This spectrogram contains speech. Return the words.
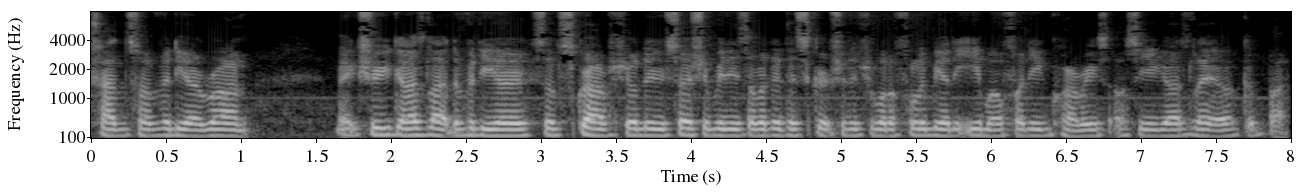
Transfer video run. Make sure you guys like the video. Subscribe if you're new. Social media's are in the description if you want to follow me on the email for the inquiries. I'll see you guys later. Goodbye.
